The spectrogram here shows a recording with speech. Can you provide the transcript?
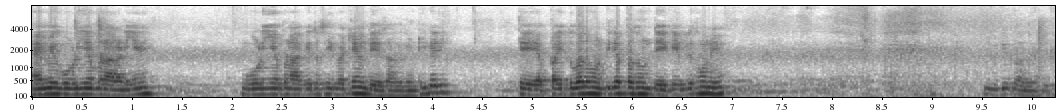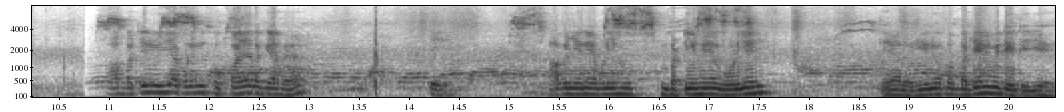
ਐਵੇਂ ਗੋਲੀਆਂ ਬਣਾ ਲੈਣੀਆਂ। ਗੋਲੀਆਂ ਬਣਾ ਕੇ ਤੁਸੀਂ ਬੱਚਿਆਂ ਨੂੰ ਦੇ ਸਕਦੇ ਹੋ, ਠੀਕ ਹੈ ਜੀ? ਤੇ ਆਪਾਂ ਇਸ ਤੋਂ ਬਾਅਦ ਹੁਣ ਵੀ ਆਪਾਂ ਤੁਹਾਨੂੰ ਦੇ ਕੇ ਵੀ ਦਿਖਾਉਣੇ ਆ ਵੀਡੀਓ ਪਾ ਦਿਓ। ਆ ਬੱਚੇ ਨੂੰ ਜੀ ਆਪਣੇ ਨੂੰ ਸੋਕਾ ਜਿਹਾ ਲੱਗਿਆ ਹੋਇਆ। ਤੇ ਆ ਪਈਆਂ ਨੇ ਆਪਣੀਆਂ ਹੁਣ ਵੱਟੀਆਂ ਹੋਈਆਂ ਗੋਲੀਆਂ ਜੀ। ਤੇ ਆ ਲਓ ਜੀ, ਇਹਨੂੰ ਆਪਾਂ ਬੱਚੇ ਨੂੰ ਵੀ ਦੇਤੀ ਜੀ ਇਹ।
